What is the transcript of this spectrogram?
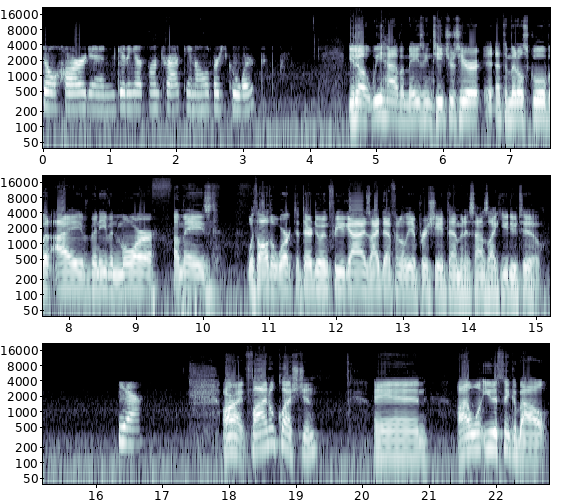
so hard and getting us on track in all of our schoolwork. You know, we have amazing teachers here at the middle school, but I've been even more amazed with all the work that they're doing for you guys. I definitely appreciate them, and it sounds like you do too. Yeah. All right, final question. And I want you to think about,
